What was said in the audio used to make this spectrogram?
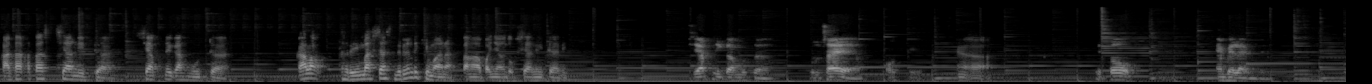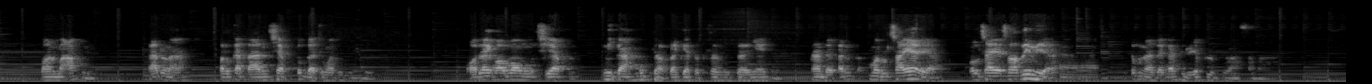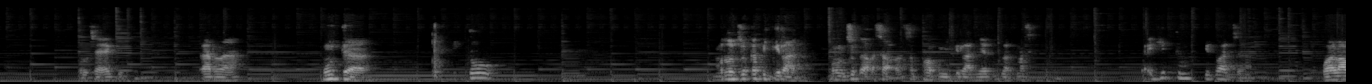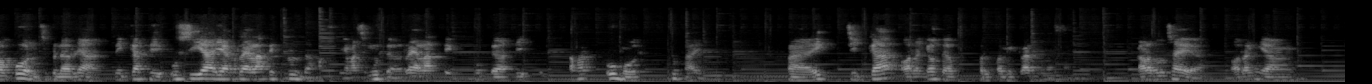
kata-kata sianida, siap nikah muda. Kalau dari masnya sendiri ini gimana tanggapannya untuk sianida nih? siap nikah muda menurut saya ya Oke. Ya, itu embel-embel mohon maaf nih karena perkataan siap itu gak cuma itu orang yang ngomong siap nikah muda apalagi ada kesan mudanya itu menandakan menurut saya ya menurut saya saat ini ya ya. itu menandakan dirinya belum dewasa menurut saya gitu. Karena muda itu merujuk ke pikiran merujuk ke se- sebuah pemikirannya itu buat mas kayak gitu gitu aja. Walaupun sebenarnya nikah di usia yang relatif rendah maksudnya masih muda relatif muda di apa umur itu baik. Baik jika orangnya udah berpemikiran dewasa. Kalau menurut saya orang yang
